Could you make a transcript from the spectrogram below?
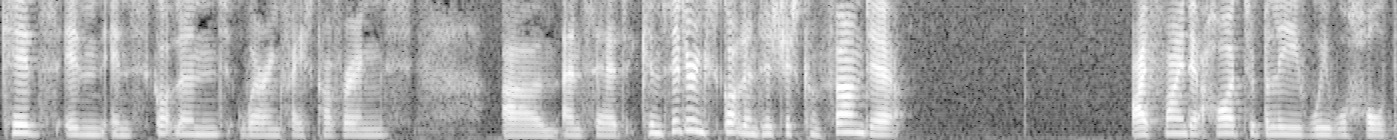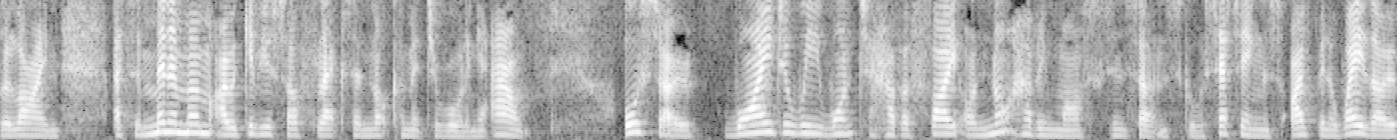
kids in in Scotland wearing face coverings, um, and said, considering Scotland has just confirmed it. I find it hard to believe we will hold the line. At a minimum, I would give yourself flex and not commit to ruling it out. Also, why do we want to have a fight on not having masks in certain school settings? I've been away though,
